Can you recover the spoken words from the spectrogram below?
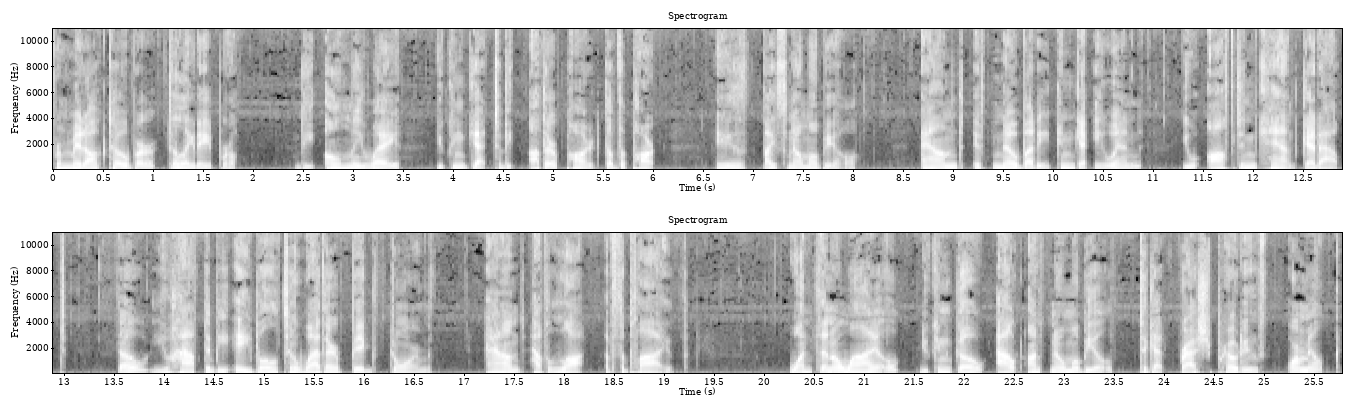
from mid-October to late April. The only way you can get to the other parts of the park is by snowmobile. And if nobody can get you in, you often can't get out. So you have to be able to weather big storms and have a lot of supplies. Once in a while, you can go out on snowmobiles to get fresh produce or milk,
